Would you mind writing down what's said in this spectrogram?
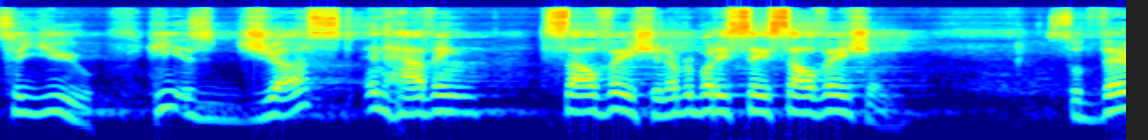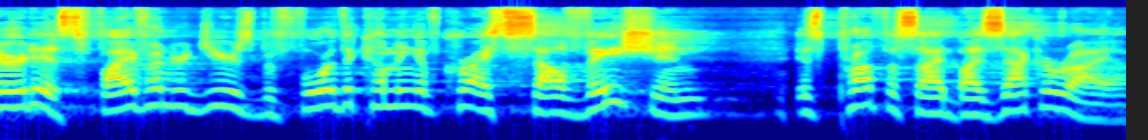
to you. He is just and having salvation. Everybody say salvation. So there it is. 500 years before the coming of Christ, salvation is prophesied by Zechariah.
